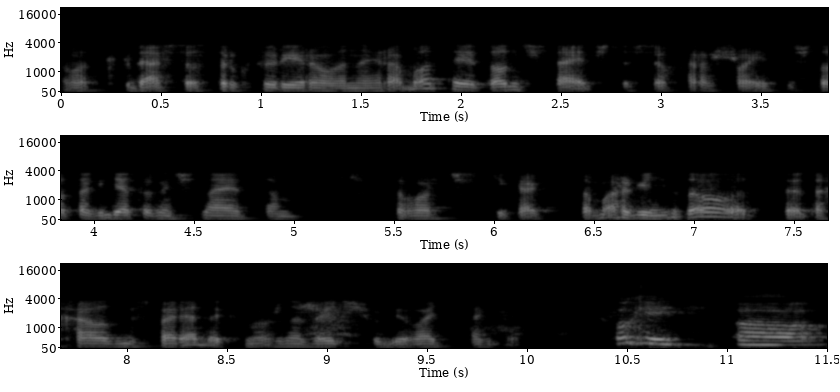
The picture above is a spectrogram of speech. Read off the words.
Вот когда все структурировано и работает, он считает, что все хорошо. Если что-то где-то начинает там творчески как-то самоорганизовываться, это хаос, беспорядок, нужно жечь, убивать и так далее. Окей. Uh,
